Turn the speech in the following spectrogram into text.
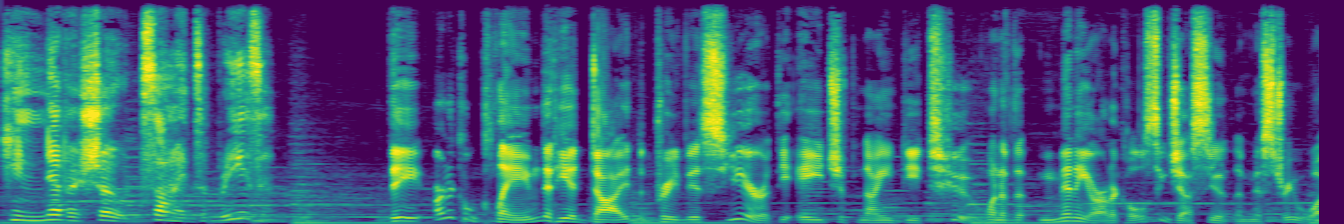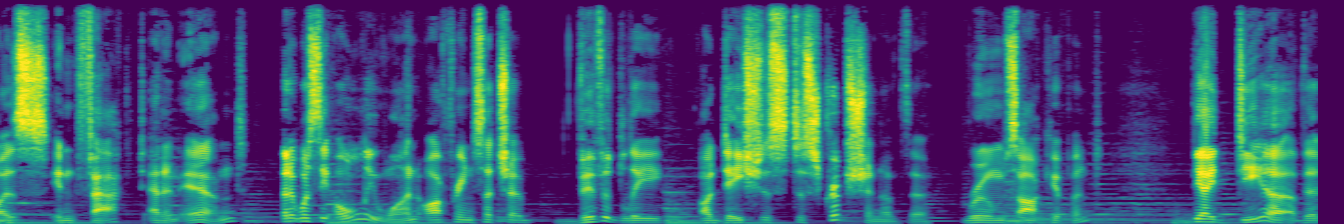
He never showed signs of reason. The article claimed that he had died the previous year at the age of 92, one of the many articles suggesting that the mystery was, in fact, at an end, but it was the only one offering such a vividly audacious description of the room's occupant. The idea of a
